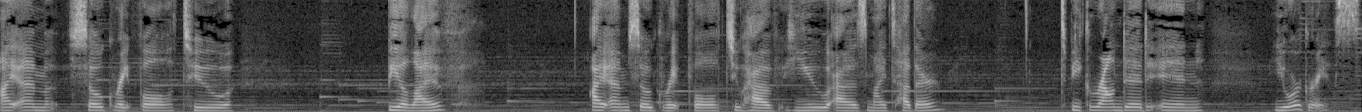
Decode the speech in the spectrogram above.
I am so grateful to be alive. I am so grateful to have you as my tether, to be grounded in your grace.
